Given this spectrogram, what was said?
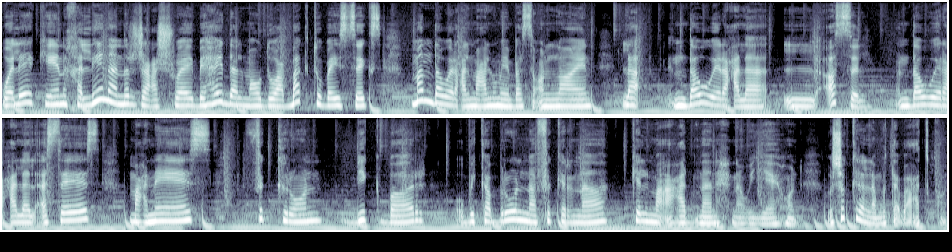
ولكن خلينا نرجع شوي بهيدا الموضوع back to basics ما ندور على المعلومة بس اونلاين لا ندور على الأصل. ندور على الأساس. مع ناس فكرهم بيكبر وبيكبروا لنا فكرنا كل ما قعدنا نحن وياهم. وشكرا لمتابعتكم.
